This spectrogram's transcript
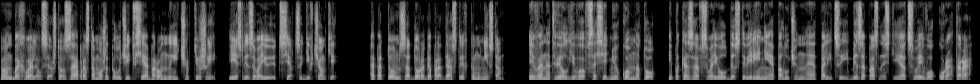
Он бахвалился, что запросто может получить все оборонные чертежи, если завоюет сердце девчонки, а потом задорого продаст их коммунистам. Иван отвел его в соседнюю комнату и, показав свое удостоверение, полученное от полиции безопасности и от своего куратора,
